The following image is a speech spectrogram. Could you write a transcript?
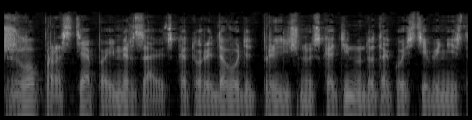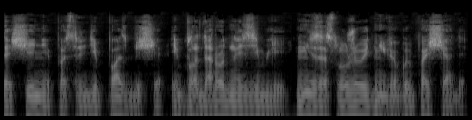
Жлоб, растяпа и мерзавец, который доводит приличную скотину до такой степени истощения посреди пастбища и плодородной земли, не заслуживает никакой пощады.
